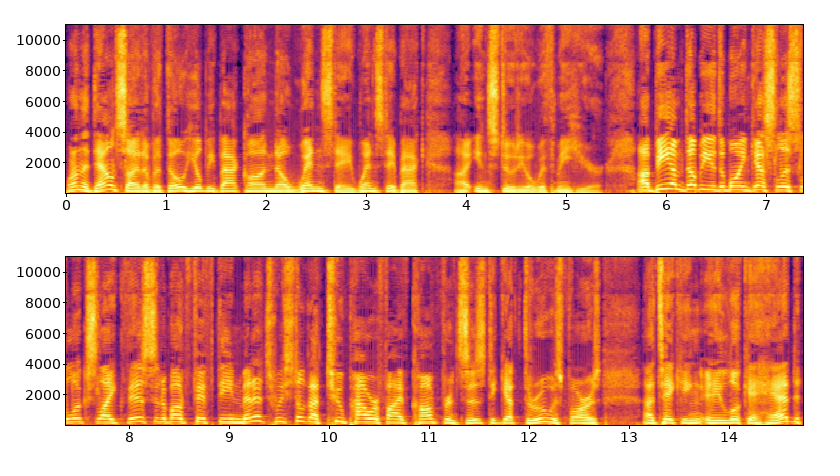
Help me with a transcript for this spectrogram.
We're on the downside of it, though. He'll be back on uh, Wednesday. Wednesday back uh, in studio with me here. Uh, BMW Des Moines guest list looks like this in about 15 minutes. We've still got two Power 5 conferences to get through as far as uh, taking a look ahead.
